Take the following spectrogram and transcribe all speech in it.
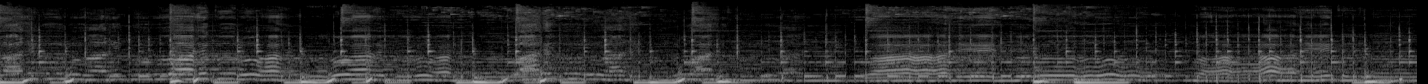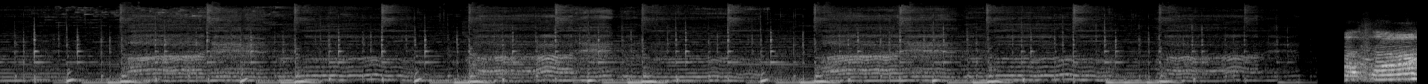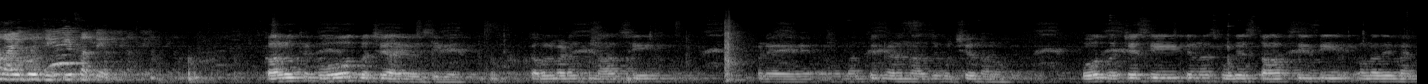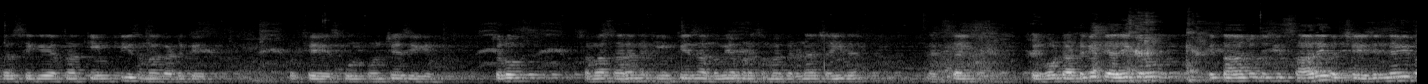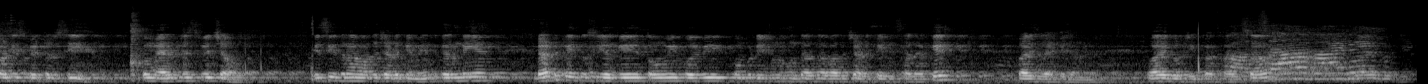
ਵਾਹਿਗੁਰੂ ਵਾਹਿਗੁਰੂ ਵਾਹਿਗੁਰੂ ਵਾਹਿਗੁਰੂ ਵਾਹਿਗੁਰੂ ਖਾਲਸਾ ਵਾਹਿਗੁਰੂ ਜੀ ਕੀ ਫਤਿਹ। ਕੱਲ ਉੱਥੇ ਬਹੁਤ ਬੱਚੇ ਆਏ ਹੋਏ ਸੀਗੇ। ਕਮਲ ਮੈਡਮ ਨਾਲ ਸੀ, ਆਪਣੇ ਮਨਪ੍ਰੀਤ ਮੈਡਮ ਨਾਲ ਸੀ ਪੁੱਛੇ ਉਹਨਾਂ ਨੂੰ। ਬਹੁਤ ਬੱਚੇ ਸੀ ਤੇ ਉਹਨਾਂ ਸਕੂਲ ਦੇ ਸਟਾਫ ਸੀ ਸੀ, ਉਹਨਾਂ ਦੇ ਮੈਂਬਰ ਸੀਗੇ, ਆਪਣਾ ਕੀਮਤੀ ਸਮਾਂ ਕੱਢ ਕੇ ਉੱਥੇ ਸਕੂਲ ਪਹੁੰਚੇ ਸੀਗੇ। ਚਲੋ, ਸਮਾਂ ਸਾਰਿਆਂ ਨੇ ਕੀਮਤੀ ਸਾਨੂੰ ਵੀ ਆਪਣਾ ਸਮਾਂ ਕੱਢਣਾ ਚਾਹੀਦਾ ਨੈਕਸਟ ਟਾਈਮ ਤੇ ਹੋਰ ਡਟ ਕੇ ਤਿਆਰੀ ਕਰੋ ਕਿ ਤਾਂ ਜੋ ਤੁਸੀਂ ਸਾਰੇ ਬੱਚੇ, ਜਿੰਨੇ ਵੀ ਪਾਰਟਿਸਿਪੇਟਰ ਸੀ ਉਹ ਮੈਰਿਟ ਲਿਸਟ ਵਿੱਚ ਆਓ। ਇਸੇ ਤਰ੍ਹਾਂ ਵੱਧ ਚੜ ਕੇ ਮਿਹਨਤ ਕਰਨੀ ਹੈ। ਡਟ ਕੇ ਤੁਸੀਂ ਅੱਗੇ ਤੋਂ ਵੀ ਕੋਈ ਵੀ ਕੰਪੀਟੀਸ਼ਨ ਹੁੰਦਾ ਤਾਂ ਵੱਧ ਚੜ ਕੇ ਹਿੱਸਾ ਲੈ ਕੇ ਪ੍ਰਾਈਜ਼ ਲੈ ਕੇ ਜਾਣਾ ਵਾਹਿਗੁਰੂ ਜੀ ਕਾ ਖਾਲਸਾ, ਵਾਹਿਗੁਰੂ ਜੀ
